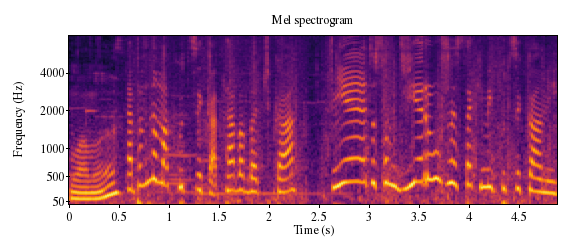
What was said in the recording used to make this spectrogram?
Mamy. Na pewno ma kucyka, ta babeczka. Nie, to są dwie różne z takimi kucykami.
